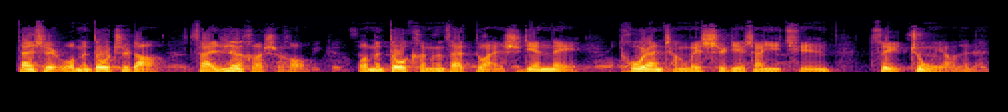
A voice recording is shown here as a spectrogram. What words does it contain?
但是我们都知道，在任何时候，我们都可能在短时间内突然成为世界上一群最重要的人。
